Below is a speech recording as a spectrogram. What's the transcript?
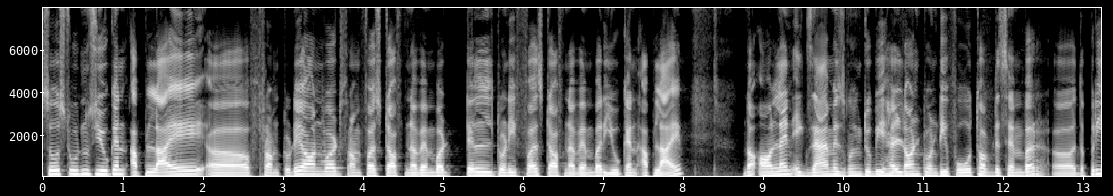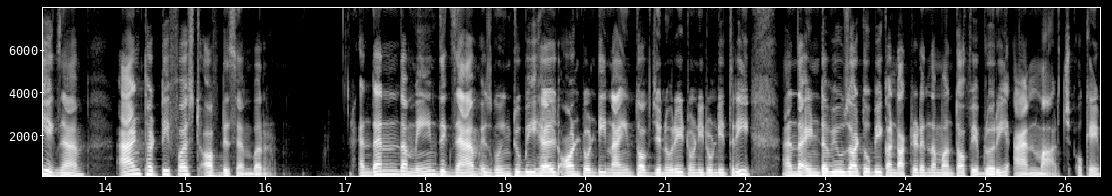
So students, you can apply uh, from today onwards, from 1st of November till 21st of November, you can apply. The online exam is going to be held on 24th of December, uh, the pre-exam and 31st of December. And then the mains exam is going to be held on 29th of January 2023 and the interviews are to be conducted in the month of February and March. Okay.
